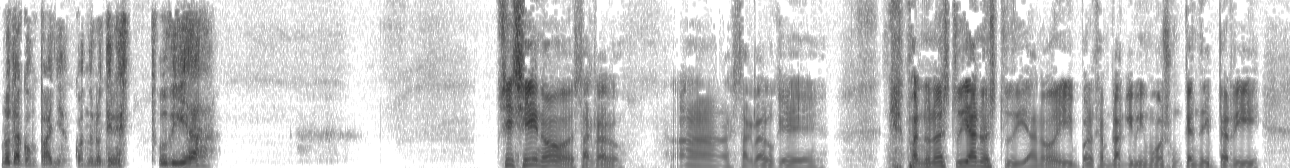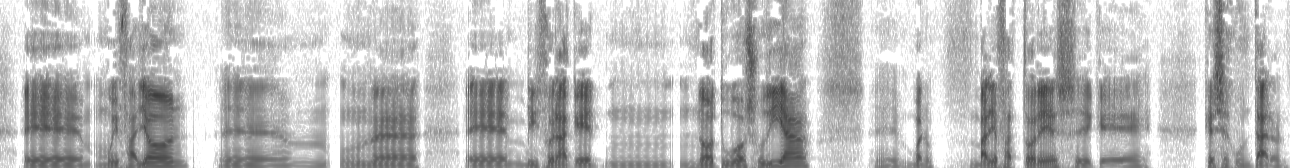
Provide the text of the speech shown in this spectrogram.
no te acompañan. Cuando no tienes tu día, Sí, sí, no, está claro. Ah, está claro que, que cuando no estudia, no estudia, ¿no? Y por ejemplo, aquí vimos un Kendrick Perry eh, muy fallón, eh, un eh, eh, Brizuela que mm, no tuvo su día, eh, bueno, varios factores eh, que, que se juntaron.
